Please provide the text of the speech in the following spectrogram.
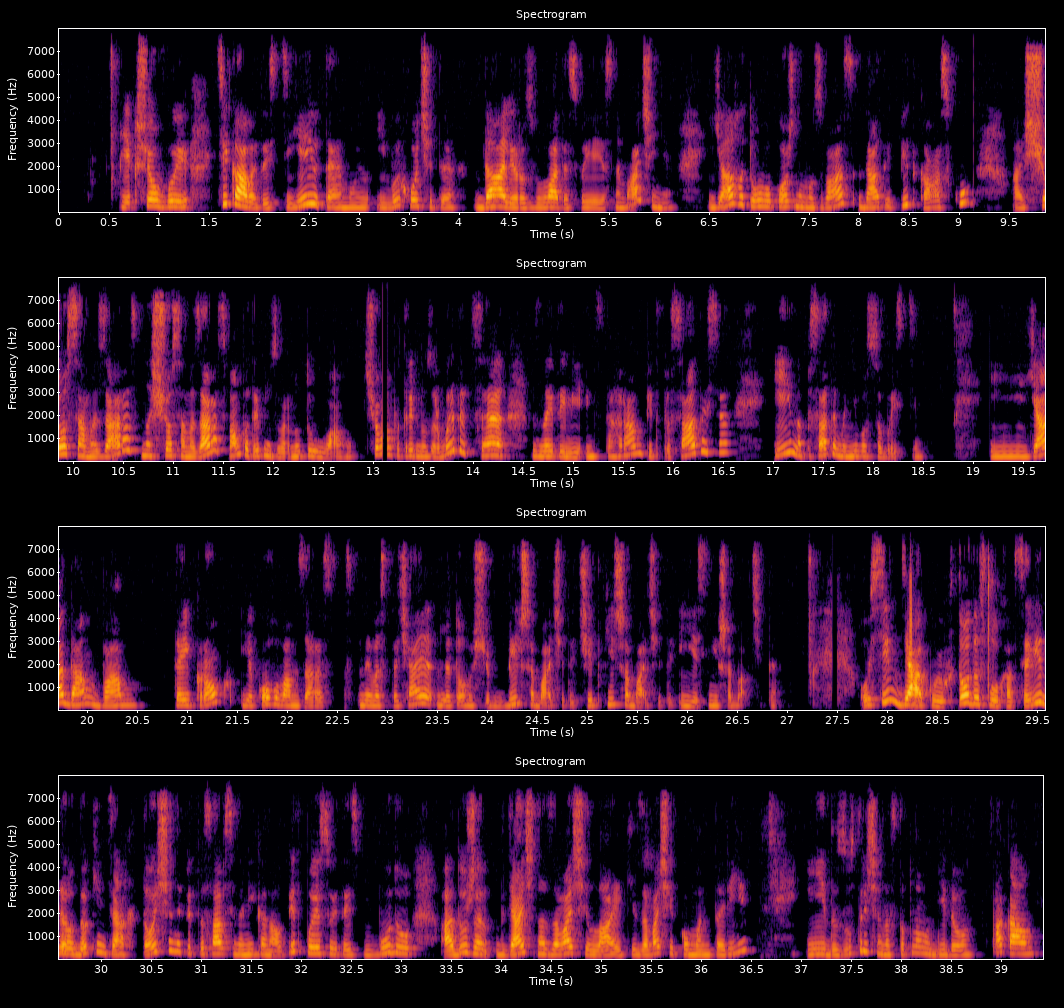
Якщо ви цікавитесь цією темою і ви хочете далі розвивати своє ясне бачення, я готова кожному з вас дати підказку, що саме зараз, на що саме зараз вам потрібно звернути увагу. Що вам потрібно зробити, це знайти мій інстаграм, підписатися і написати мені в особисті. І я дам вам той крок, якого вам зараз не вистачає для того, щоб більше бачити, чіткіше бачити і ясніше бачити. Усім дякую, хто дослухав це відео до кінця. Хто ще не підписався на мій канал, підписуйтесь, буду дуже вдячна за ваші лайки, за ваші коментарі. І до зустрічі в наступному відео. Пока!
